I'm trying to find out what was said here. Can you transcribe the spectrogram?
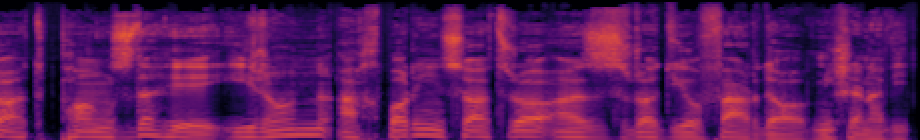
ساعت پانزده ایران اخبار این ساعت را از رادیو فردا میشنوید.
